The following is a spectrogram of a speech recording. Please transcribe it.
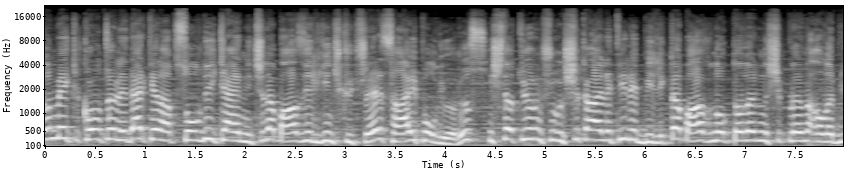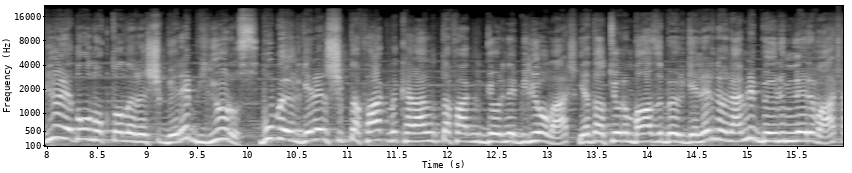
Alan Wake'i kontrol ederken hapsolduğu hikayenin içine bazı ilginç güçlere sahip oluyoruz. İşte atıyorum şu ışık aletiyle birlikte bazı noktaların ışıklarını alabiliyor ya da o noktalara ışık verebiliyoruz. Bu bölgeler ışıkta farklı, karanlıkta farklı görünebiliyorlar. Ya da atıyorum bazı bölgelerin önemli bölümleri var.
